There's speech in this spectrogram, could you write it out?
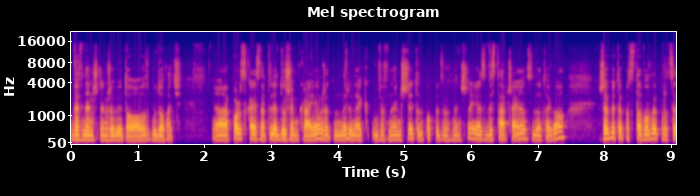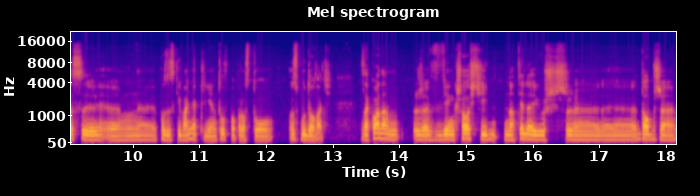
wewnętrznym, żeby to zbudować. Polska jest na tyle dużym krajem, że ten rynek wewnętrzny, ten popyt wewnętrzny jest wystarczający do tego, żeby te podstawowe procesy pozyskiwania klientów po prostu zbudować. Zakładam, że w większości na tyle już e, dobrze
